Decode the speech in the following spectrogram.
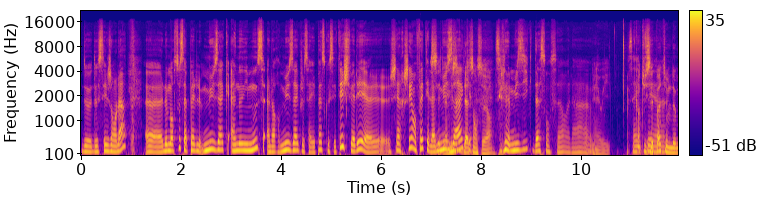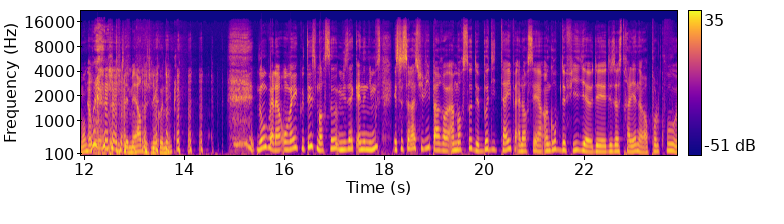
de, de ces gens-là. Euh, le morceau s'appelle Musac Anonymous. Alors, Musac, je savais pas ce que c'était. Je suis allée euh, chercher en fait. Et la C'est de la musique Musac, d'ascenseur. c'est la musique d'ascenseur. Voilà. Eh oui. Ça Quand tu sais pas, euh, tu me demandes pour, ouais. pour toutes les merdes, je les connais. Donc voilà, on va écouter ce morceau Music Anonymous et ce sera suivi par euh, un morceau de Body Type. Alors c'est un groupe de filles, euh, des, des Australiennes. Alors pour le coup,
